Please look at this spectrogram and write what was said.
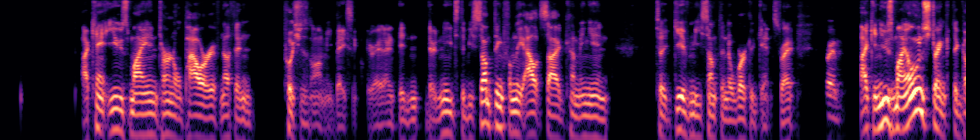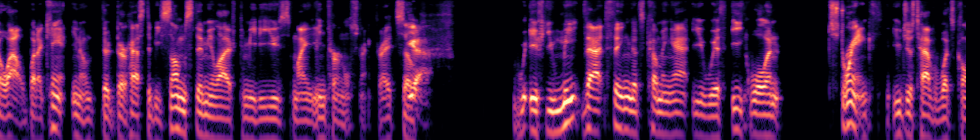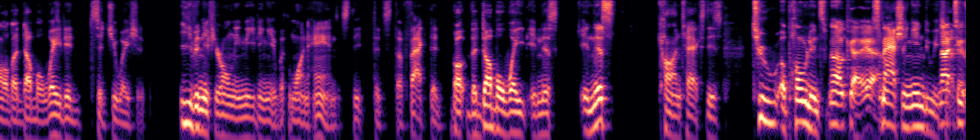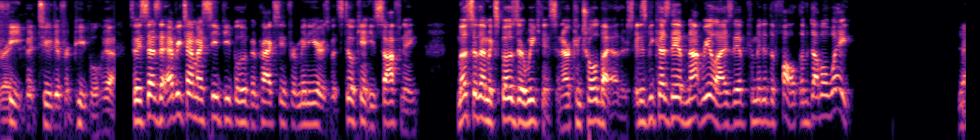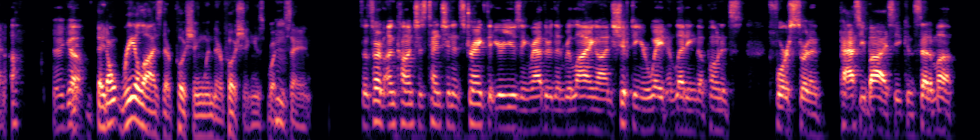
I can't use my internal power if nothing pushes on me, basically, right? It, there needs to be something from the outside coming in to give me something to work against, right? Right. I can use my own strength to go out, but I can't, you know, there, there has to be some stimuli to me to use my internal strength, right? So, yeah if you meet that thing that's coming at you with equal and strength, you just have what's called a double weighted situation. Even if you're only meeting it with one hand, it's the it's the fact that but the double weight in this in this context is two opponents okay yeah smashing into each other. not two right? feet but two different people yeah so he says that every time i see people who've been practicing for many years but still can't use softening most of them expose their weakness and are controlled by others. It is because they have not realized they have committed the fault of double weight. Yeah. Well, there you go. They, they, don't realize they're pushing when they're pushing, is what hmm. he's saying. So it's sort of unconscious tension and strength that you're using rather than relying on shifting your weight and letting the opponent's force sort of pass you by so you can set them up.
